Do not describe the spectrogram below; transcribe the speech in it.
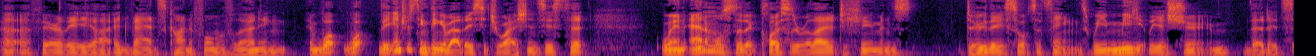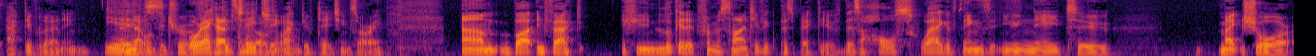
a, a fairly uh, advanced kind of form of learning. And what what the interesting thing about these situations is that when animals that are closely related to humans do these sorts of things, we immediately assume that it's active learning, and that would be true Or of active cats and dogs, teaching. or active teaching. Sorry, um, but in fact, if you look at it from a scientific perspective, there's a whole swag of things that you need to make sure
